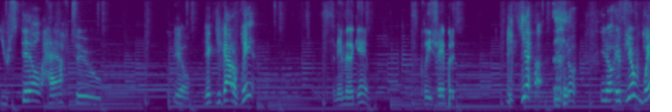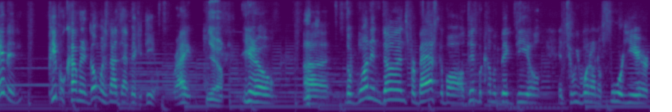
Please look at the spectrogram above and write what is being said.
you still have to, you know, you, you got to win. It's the name of the game. It's cliche, but it's yeah, you know, you know, if you're winning, people coming and going is not that big a deal, right? Yeah. You know, uh, the one and duns for basketball didn't become a big deal until we went on a four-year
